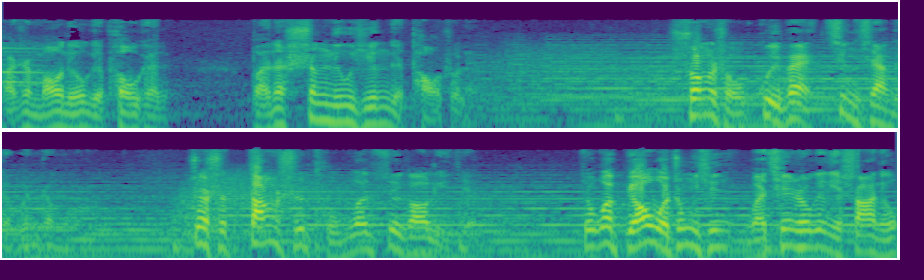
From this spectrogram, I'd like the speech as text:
把这牦牛给剖开了，把那生牛心给掏出来，双手跪拜敬献给文成公主。这是当时吐蕃的最高礼节，就我表我忠心，我亲手给你杀牛，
